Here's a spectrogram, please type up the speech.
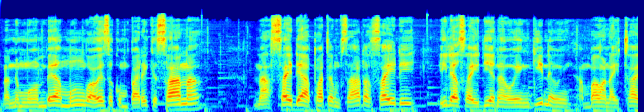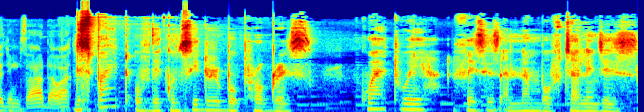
na nimwombea Mungu aweze kumbariki sana na Saidi apate msaada saidi ili asaidie na wengine ambao wanahitaji msaada wake. Despite of the considerable progress, Quietway faces a number of challenges,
